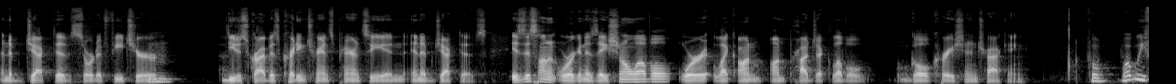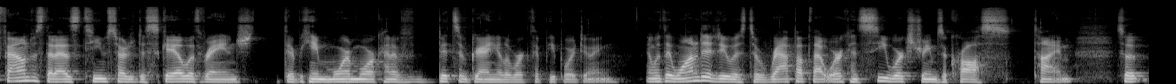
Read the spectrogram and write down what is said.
an objective sort of feature mm-hmm. you describe as creating transparency and, and objectives. Is this on an organizational level or like on on project level goal creation and tracking? Well, what we found was that as teams started to scale with range, there became more and more kind of bits of granular work that people were doing. And what they wanted to do was to wrap up that work and see work streams across time. So,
